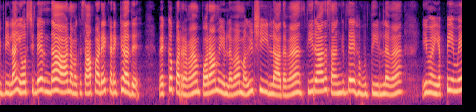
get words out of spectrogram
இப்படிலாம் யோசிச்சுட்டே இருந்தால் நமக்கு சாப்பாடே கிடைக்காது. வெக்கப்படுறவன் பொறாமையுள்ளவன் மகிழ்ச்சி இல்லாதவன் தீராத சந்தேக புத்தி இல்லவன் இவன் எப்பயுமே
